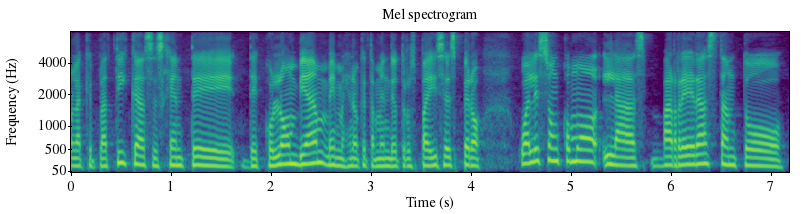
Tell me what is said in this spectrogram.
con la que platicas es gente de Colombia, me imagino que también de otros países, pero ¿cuáles son como las barreras tanto,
